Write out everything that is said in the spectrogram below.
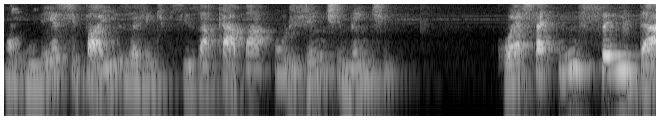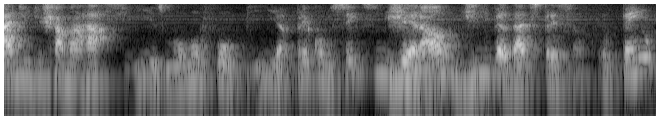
e nesse país a gente precisa acabar urgentemente com essa insanidade de chamar racismo, homofobia, preconceitos em geral de liberdade de expressão. Eu tenho,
